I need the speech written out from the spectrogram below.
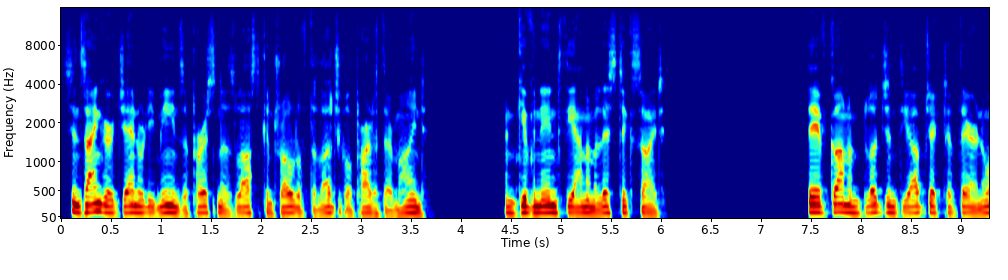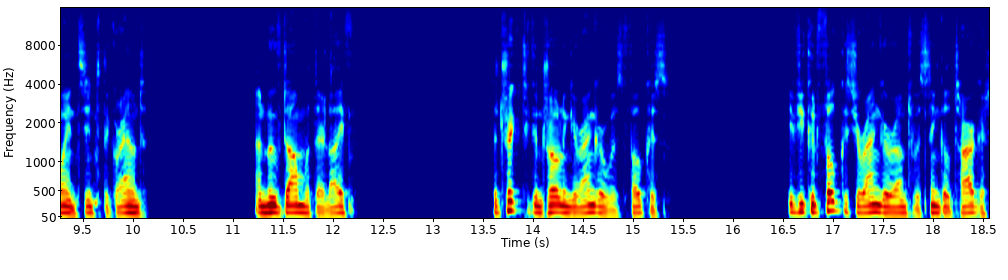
since anger generally means a person has lost control of the logical part of their mind and given in to the animalistic side. They have gone and bludgeoned the object of their annoyance into the ground and moved on with their life. The trick to controlling your anger was focus. If you could focus your anger onto a single target,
